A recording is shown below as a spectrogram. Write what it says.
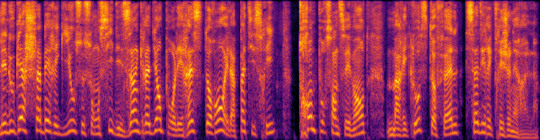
Les nougats Chabert et Guillot, ce sont aussi des ingrédients pour les restaurants et la pâtisserie. 30% de ces ventes. Marie-Claude Stoffel, sa directrice générale.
